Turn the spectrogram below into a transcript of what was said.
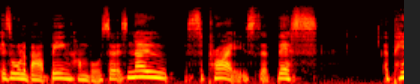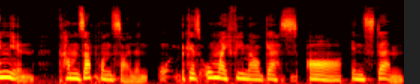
is all about being humble. So it's no surprise that this opinion comes up on Silence because all my female guests are in STEM.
